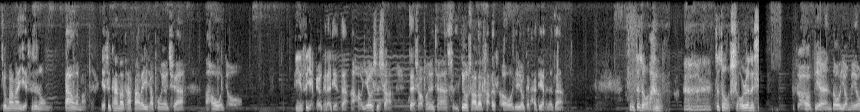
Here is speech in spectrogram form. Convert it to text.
就慢慢也是这种淡了嘛，也是看到他发了一条朋友圈，然后我就第一次也没有给他点赞，然后又是刷再刷朋友圈，是又刷到他的时候，我就又给他点了个赞。就这种 这种熟人的，不知道别人都有没有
